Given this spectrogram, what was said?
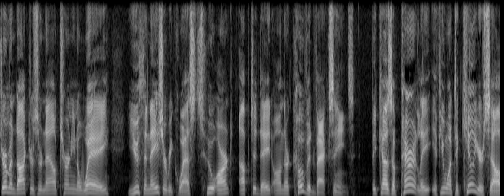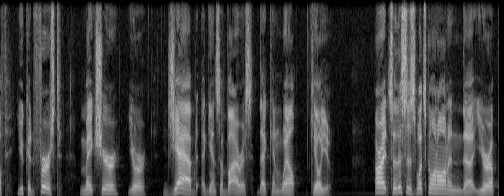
German doctors are now turning away euthanasia requests who aren't up to date on their COVID vaccines. Because apparently, if you want to kill yourself, you could first make sure you're jabbed against a virus that can, well, kill you. All right, so this is what's going on in uh, Europe.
